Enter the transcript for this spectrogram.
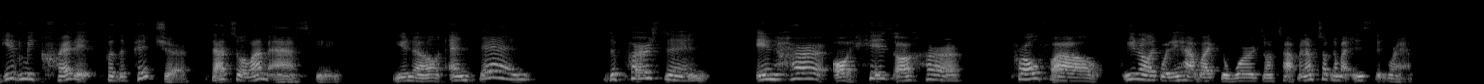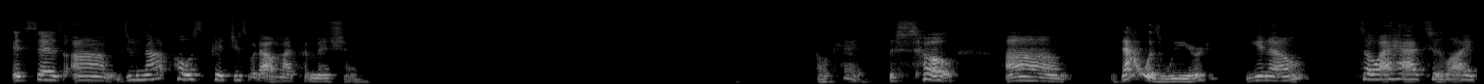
give me credit for the picture. That's all I'm asking, you know. And then the person in her or his or her profile, you know, like where they have like the words on top, and I'm talking about Instagram. It says, um, do not post pictures without my permission. Okay. So um that was weird, you know. So I had to like,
